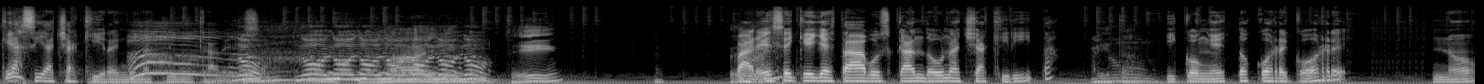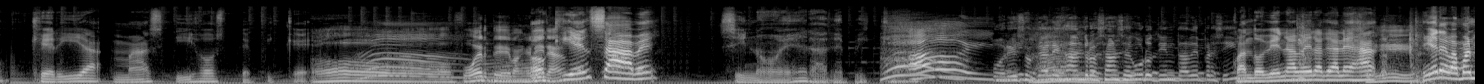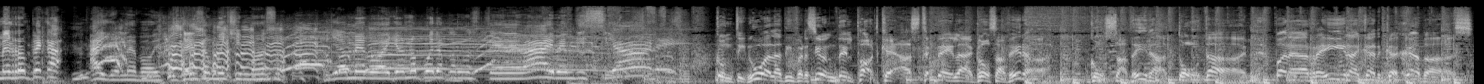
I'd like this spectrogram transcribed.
¿qué hacía Shakira en una clínica de No, eso? no, no, no, no, no, no, no. Sí. Parece que ella estaba buscando una Shakirita. Y con esto corre, corre, no quería más hijos de Piqué. Oh, fuerte, O Evangelina. quién sabe si no era de Piqué. Ay. Por eso que Alejandro San seguro tiene esta depresiva. Cuando viene a ver a de Alejandro. Mire, vamos al mes rompeca. Ay, yo me voy. Ustedes son muy chismosos. Yo me voy, yo no puedo con ustedes. Ay, bendiciones. Continúa la diversión del podcast de la gozadera. Gozadera total. Para reír a carcajadas.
